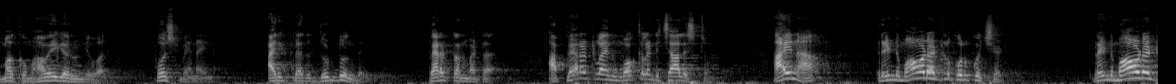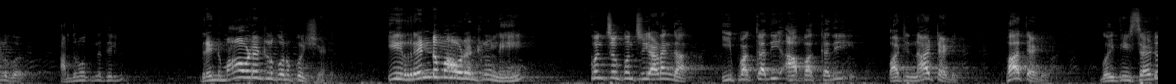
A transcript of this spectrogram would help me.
మాకు మావయ్య గారు ఉండేవారు పోస్ట్ మ్యాన్ ఆయన. ఆయనకి పెద్ద దొడ్డు ఉంది పెరట్ అనమాట ఆ పెరట్లో ఆయన మొక్కలంటే చాలా ఇష్టం. ఆయన రెండు మామిడంట్లు కొనుక్కొచ్చాడు. రెండు మామిడంట్లు అర్థమవుతుంది అర్థమవుతుందా తెలుగు? రెండు మామిడంట్లు కొనుక్కొచ్చాడు. ఈ రెండు మామిడంట్లని కొంచెం కొంచెం ఎడంగా ఈ పక్కది ఆ పక్కది వాటిని నాటాడు పాతాడు. గొయ్యి తీశాడు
